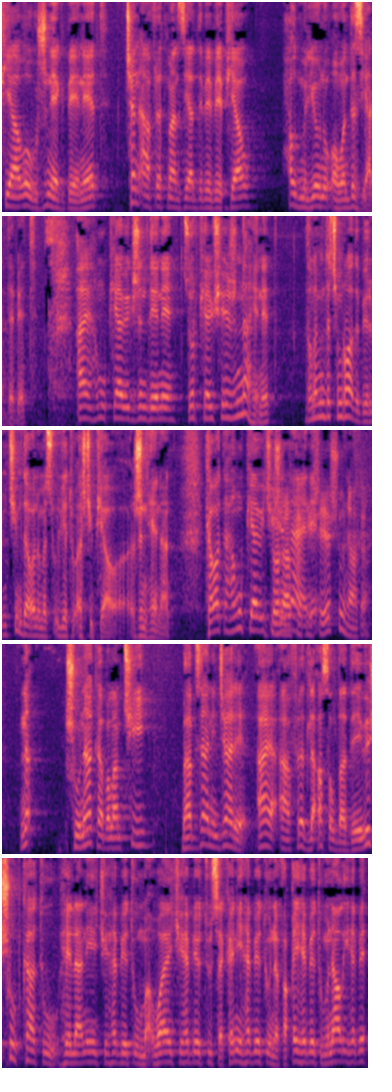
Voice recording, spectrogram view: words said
پیاوە و ژنێک بێنێت چەند ئافرەتمان زیاد دەبێ بێ پیاو ح میلیۆن و ئەوەندە زیاد دەبێت ئایا هەموو پیاوێک ژن دێنێ زۆر پیاویشێ ژن ناهێنێت دڵێ من دەچم ڕا دەبێرم چیم داوە لە مەسئولیت و ئەرچی پیاوە ژن هێنان کەواتە هەموو پیاوێکی ژن ناکە شو ناکە بەڵام چی بابزانین جارێ ئایا ئافرەت لە ئەسڵدا دەیەوێت شو بکات و هێلانەیەکی هەبێت و مەوایەکی هەبێت و سەکەنی هەبێت و نەفقەی هەبێت و مناڵی هەبێت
